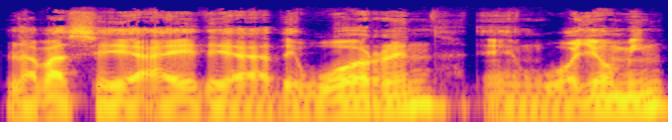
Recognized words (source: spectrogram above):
La base aérea de Warren, en Wyoming,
